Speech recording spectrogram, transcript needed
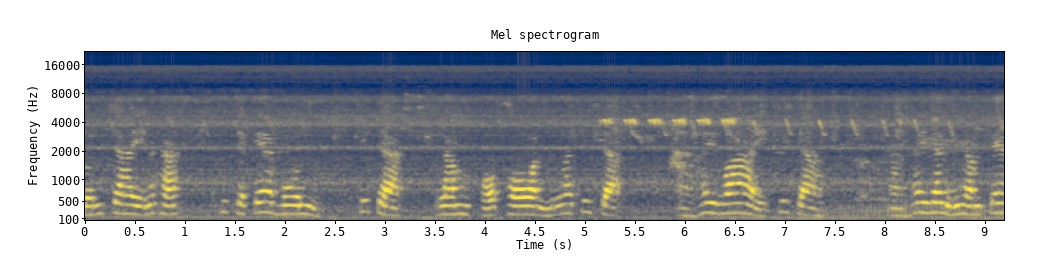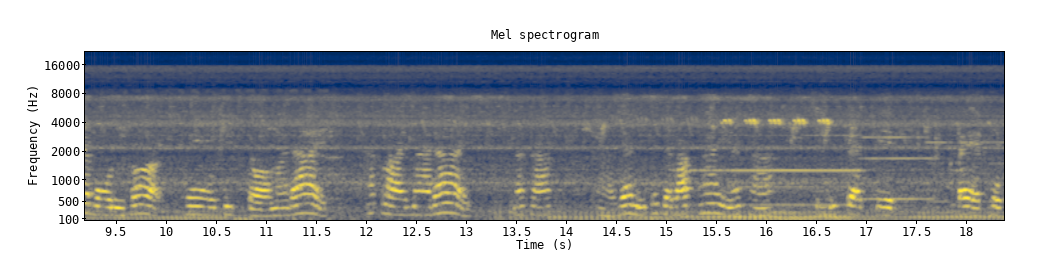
สนใจนะคะ ที่จะแก้บนที่จะลำขอพรหรือว่าที่จะให้ไหว้ที่จะ อ่าให้ย่าหนิงลำแก้บนก็โทรติดต่อมาได้ทักไลน์มาได้นะคะอ่าย่าหนิงก็จะรับให้นะคะ0 8 7 8 6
